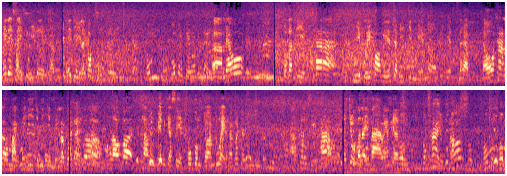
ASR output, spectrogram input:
ไม่ได้ใส่ปุ๋ยเลยครับดินให้ดีแล้วก็ปลูกเลยผมผมเป็นเว่าไม่ได้แล้วปกติถ้ามีปุ๋ยคอกมีนั้นจะมีกลิ่นเหม็นนะครับ แล้วถ้าเราหมักไม่ดีจะมีกลิ่นเหม็นเราก็แล้วก็ของเราก็ทำเป็นเกษตรครบวงจรด้วยนะครับ ก็จะมีอ่าเครื่องสีข้าวจบอะไรมาไหมครับต้องใช่เนาะผมผม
